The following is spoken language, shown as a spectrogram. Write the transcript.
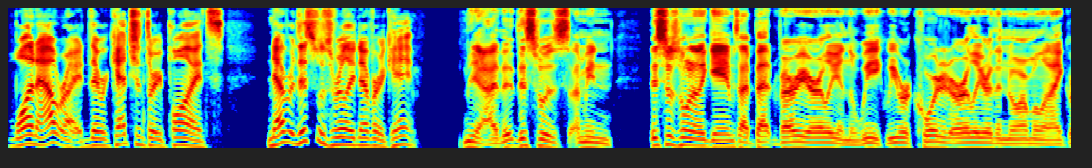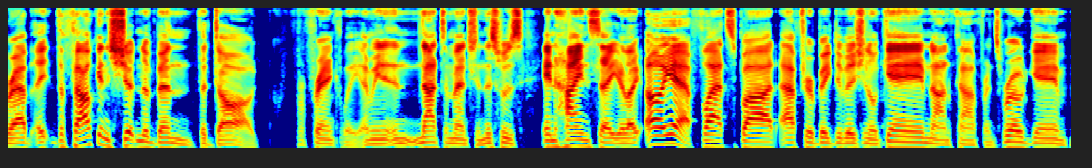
one outright. They were catching three points. Never. This was really never a game. Yeah, th- this was. I mean, this was one of the games I bet very early in the week. We recorded earlier than normal, and I grabbed uh, the Falcons. Shouldn't have been the dog, frankly. I mean, and not to mention this was in hindsight. You're like, oh yeah, flat spot after a big divisional game, non-conference road game.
